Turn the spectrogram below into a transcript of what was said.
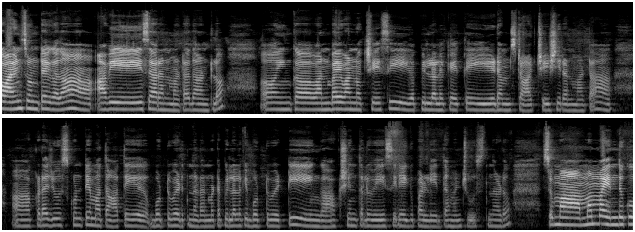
కాయిన్స్ ఉంటాయి కదా అవి వేసారనమాట దాంట్లో. ఇంకా వన్ బై వన్ వచ్చేసి ఇక పిల్లలకైతే వేయడం స్టార్ట్ చేసిరనమాట. అక్కడ చూసుకుంటే మా తాతయ్య బొట్టు పెడుతున్నాడు అనమాట పిల్లలకి బొట్టు పెట్టి ఇంకా అక్షింతలు వేసి రేగిపళ్ళు వేద్దామని చూస్తున్నాడు. సో మా అమ్మమ్మ ఎందుకు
